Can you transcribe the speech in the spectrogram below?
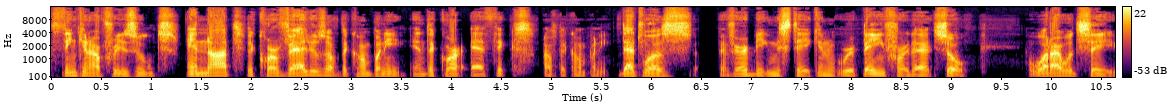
thinking of results and not the core values of the company and the core ethics of the company. That was a very big mistake and we're paying for that. So what I would say,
